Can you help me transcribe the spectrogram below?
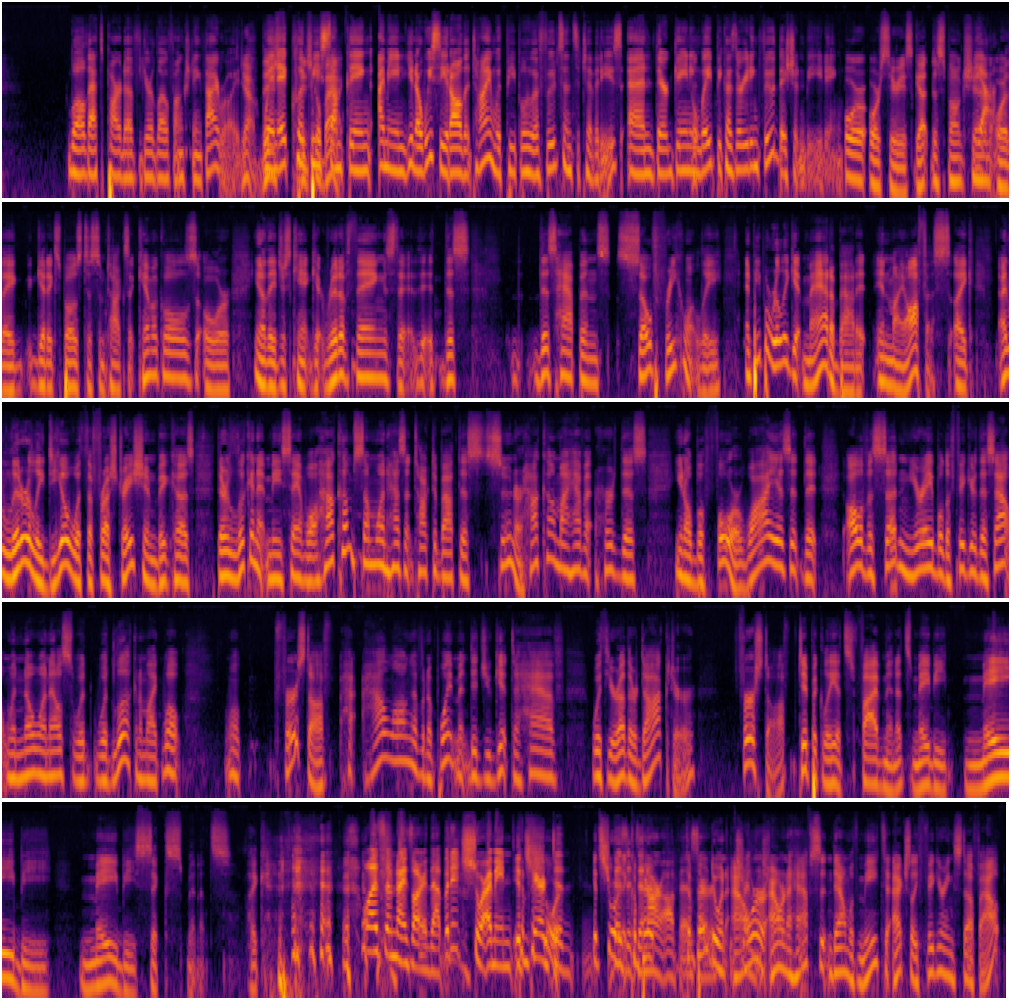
well, that's part of your low functioning thyroid. Yeah, when just- it could be something, I mean, you know, we see it all the time with people who have food sensitivities and they're gaining weight because they're eating food they shouldn't be eating. or or serious gut dysfunction Yeah. or they get exposed to some toxic chemicals or you know they just can't get rid of things Th- th- this this happens so frequently and people really get mad about it in my office. Like i literally deal with the frustration because they're looking at me saying well how come someone hasn't talked about this sooner? How come i haven't heard this you know before? Why is it that all of a sudden you're able to figure this out when no one else would would look? And i'm like well well, first off, h- how long of an appointment did you get to have with your other doctor? First off, typically it's five minutes, maybe, maybe, maybe six minutes. Like well, it's sometimes longer than that, but it's short. I mean, it's compared short. to it's short visits compared, in our office, compared to an hour, hour and a half sitting down with me to actually figuring stuff out.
